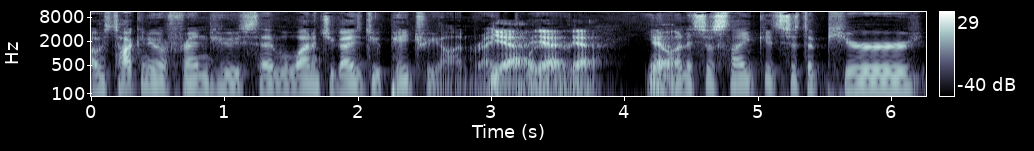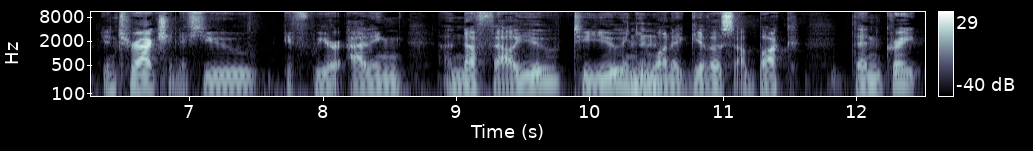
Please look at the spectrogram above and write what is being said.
I was talking to a friend who said, well, why don't you guys do Patreon, right? Yeah, Where, yeah, yeah. You yeah. know, and it's just like it's just a pure interaction. If you if we are adding enough value to you and you mm-hmm. want to give us a buck, then great.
